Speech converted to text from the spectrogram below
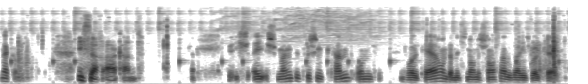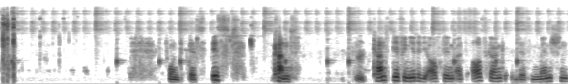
Na komm. Ich sag A. Kant. Ich, ich schwankte zwischen Kant und Voltaire und damit ich noch eine Chance habe, sage ich Voltaire. Und es ist Kant. Kant definierte die Aufklärung als Ausgang des Menschen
